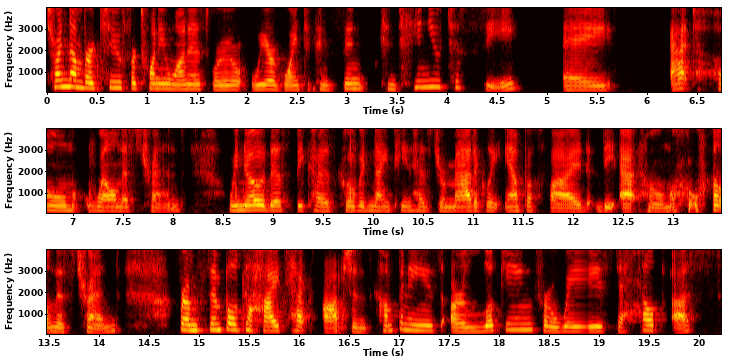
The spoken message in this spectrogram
Trend number two for 21 is we're, we are going to con- continue to see a at home wellness trend. We know this because COVID 19 has dramatically amplified the at home wellness trend. From simple to high tech options, companies are looking for ways to help us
